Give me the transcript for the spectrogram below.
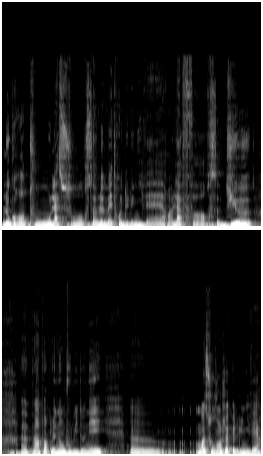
le grand tout, la source, le maître de l'univers, la force, Dieu, euh, peu importe le nom que vous lui donnez. Euh, moi, souvent, j'appelle l'univers.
